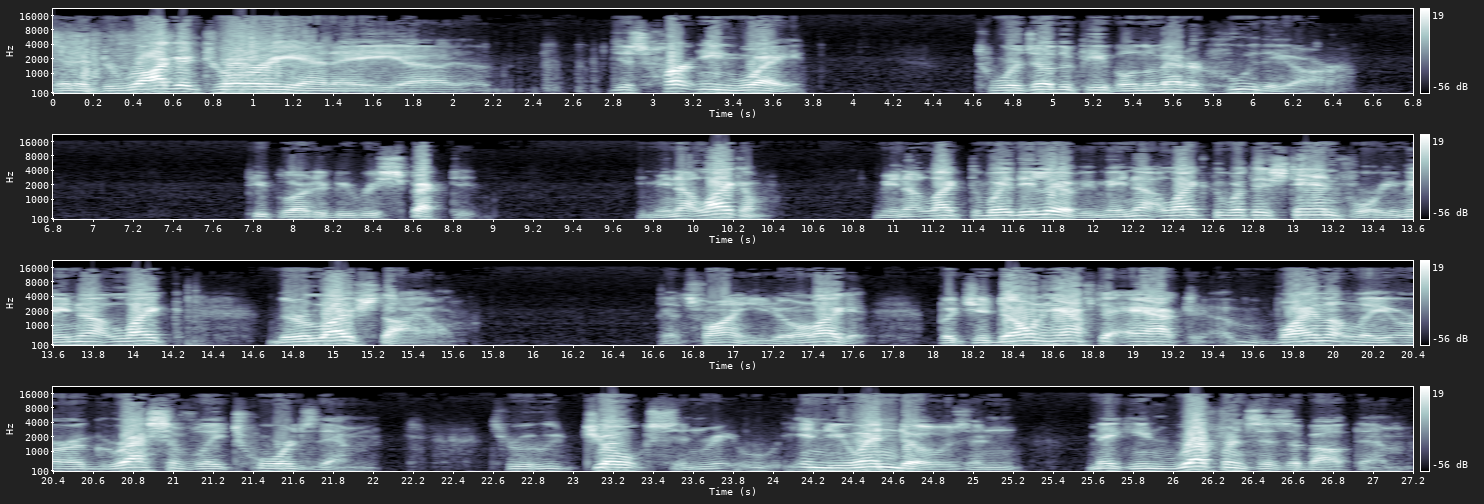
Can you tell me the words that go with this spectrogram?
in a derogatory and a uh, disheartening way towards other people, no matter who they are. People are to be respected. You may not like them. You may not like the way they live. You may not like the, what they stand for. You may not like their lifestyle. That's fine. You don't like it. But you don't have to act violently or aggressively towards them through jokes and innuendos and making references about them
